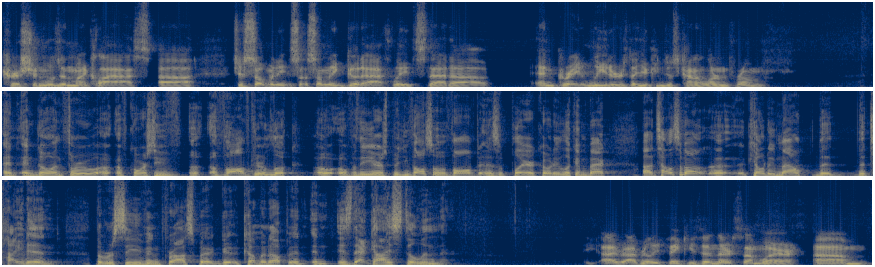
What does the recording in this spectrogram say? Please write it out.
Christian was in my class. Uh, just so many, so, so, many good athletes that uh, and great leaders that you can just kind of learn from. And, and going through, of course, you've uh, evolved your look over the years, but you've also evolved as a player, Cody. Looking back, uh, tell us about uh, Cody Mauch, the, the tight end, the receiving prospect coming up, and, and is that guy still in there? I, I really think he's in there somewhere. Um,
